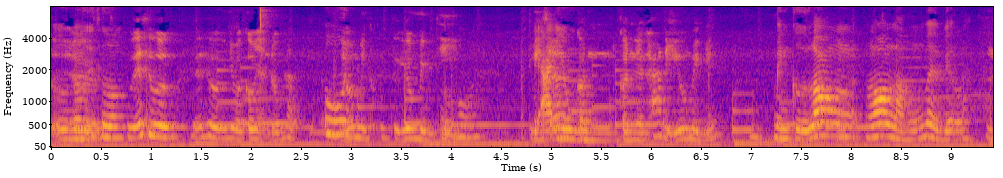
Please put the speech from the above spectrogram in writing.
Ừ, nó dễ thương. dễ thương dễ thương nhưng mà công nhận đúng thật ôi nếu mà mình không tự yêu mình thì rồi. thì mình ai yêu mình? cần cần người khác để yêu mình ấy. Mình cứ lo lo lắng về việc là ừ.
